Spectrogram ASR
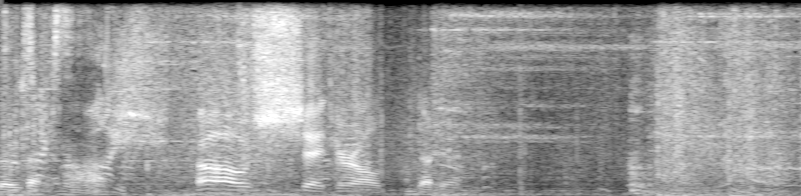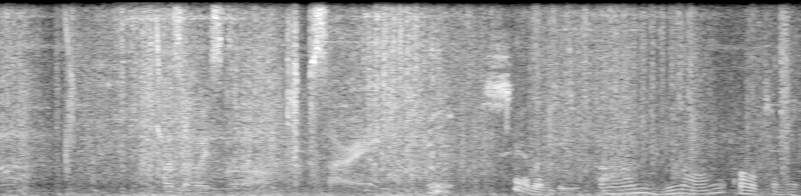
Attack. Oh, Oh shit, you're all. I'm dead here. Was a waste of all. I'm sorry. 70 on my ultimate.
